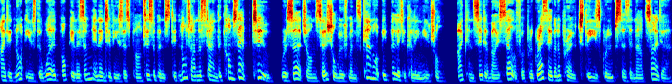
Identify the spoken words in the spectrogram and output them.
I did not use the word populism in interviews as participants did not understand the concept. 2. Research on social movements cannot be politically neutral. I consider myself a progressive and approach these groups as an outsider.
